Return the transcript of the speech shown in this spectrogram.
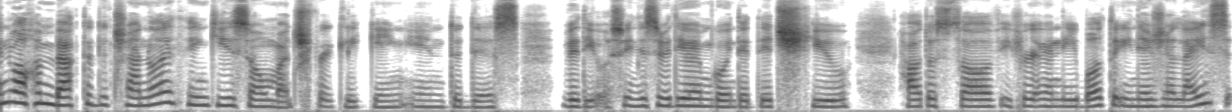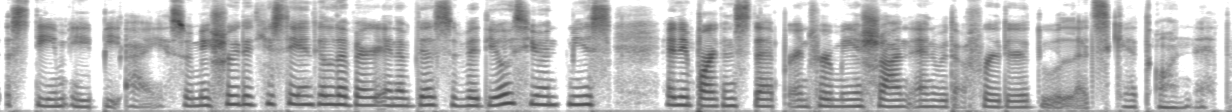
and welcome back to the channel and thank you so much for clicking into this video. So in this video, I'm going to teach you how to solve if you're unable to initialize Steam API. So make sure that you stay until the very end of this video so you won't miss an important step or information and without further ado, let's get on it.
